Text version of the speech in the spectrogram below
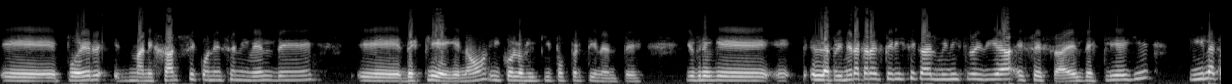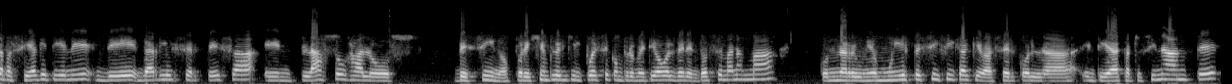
eh, poder manejarse con ese nivel de eh, despliegue ¿no? y con los equipos pertinentes. Yo creo que la primera característica del ministro hoy día es esa, el despliegue y la capacidad que tiene de darle certeza en plazos a los vecinos. Por ejemplo, en Quilpué se comprometió a volver en dos semanas más con una reunión muy específica que va a ser con las entidades patrocinantes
